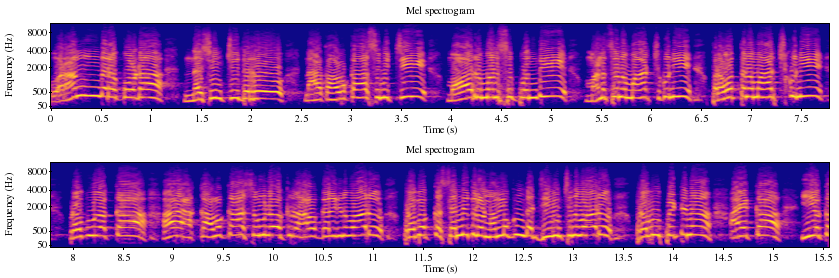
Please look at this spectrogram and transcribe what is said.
వారందరూ కూడా నశించుదరు. నాకు అవకాశం ఇచ్చి మారు మనసు పొంది మనసును మార్చుకుని ప్రవర్తన మార్చు మార్చుకుని ప్రభు యొక్క ఆ యొక్క అవకాశంలోకి రాగలిగిన వారు ప్రభు యొక్క సన్నిధిలో నమ్మకంగా జీవించిన వారు ప్రభు పెట్టిన ఆ యొక్క ఈ యొక్క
